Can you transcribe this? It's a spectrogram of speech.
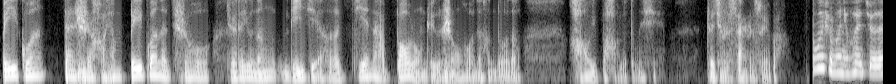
悲观，但是好像悲观的时候，觉得又能理解和接纳、包容这个生活的很多的好与不好的东西。这就是三十岁吧。为什么你会觉得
